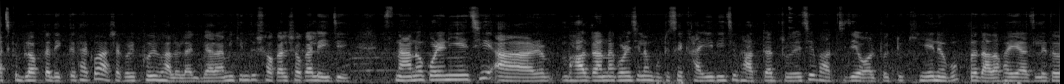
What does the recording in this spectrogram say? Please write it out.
আজকে ব্লগটা দেখতে থাকো, আশা করি খুবই ভালো লাগবে। আর আমি কিন্তু সকাল সকাল এই যে স্নানও করে নিয়েছি, আর ভাত রান্না করেছিলাম কুটুসে খাইয়ে দিয়েছি ভাত টাত রয়েছে, ভাবছি যে অল্প একটু খেয়ে নেব। তো দাদাভাই আসলে তো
